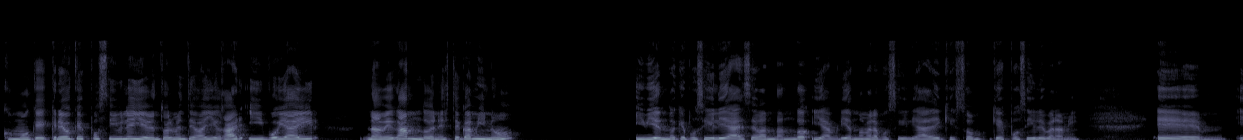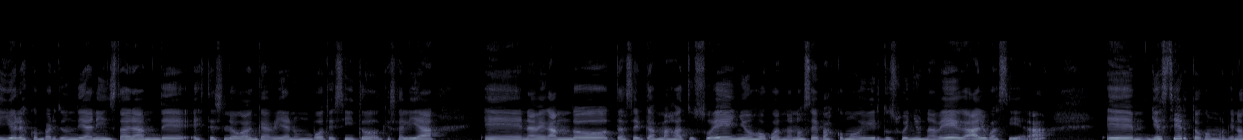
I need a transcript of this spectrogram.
como que creo que es posible y eventualmente va a llegar y voy a ir navegando en este camino y viendo qué posibilidades se van dando y abriéndome la posibilidad de que, son, que es posible para mí. Em, y yo les compartí un día en Instagram de este eslogan que había en un botecito que salía eh, navegando te acercas más a tus sueños o cuando no sepas cómo vivir tus sueños navega, algo así era. Eh, y es cierto, como que no,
